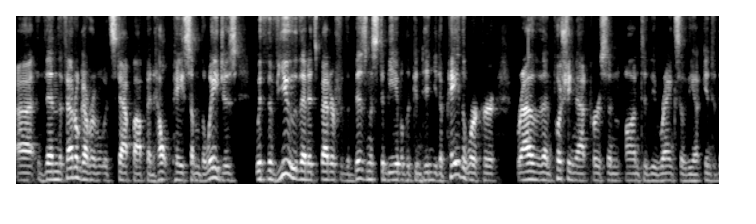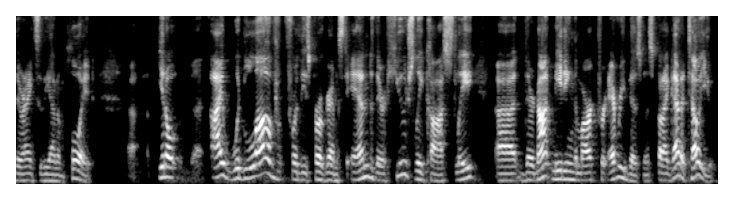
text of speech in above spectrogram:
uh, then the federal government would step up and help pay some of the wages with the view that it's better for the business to be able to continue to pay the worker rather than pushing that person onto the ranks of the into the ranks of the unemployed. Uh, you know, I would love for these programs to end. They're hugely costly. Uh, they're not meeting the mark for every business, but I got to tell you,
